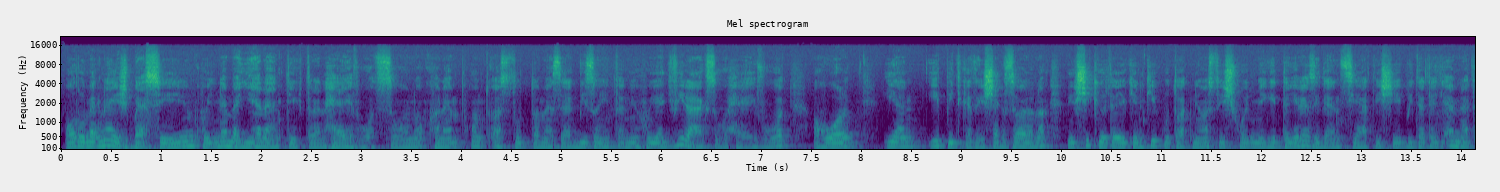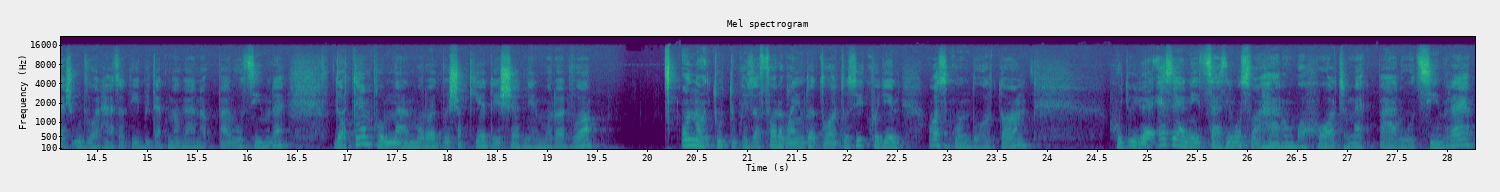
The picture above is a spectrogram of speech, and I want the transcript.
Arról meg ne is beszéljünk, hogy nem egy jelentéktelen hely volt Szolnok, hanem pont azt tudtam ezzel bizonyítani, hogy egy virágzó hely volt, ahol ilyen építkezések zajlanak. Még sikerült egyébként kikutatni azt is, hogy még itt egy rezidenciát is épített, egy emeletes udvarházat épített magának Páló címre, de a templomnál maradva és a kérdésednél maradva, onnan tudtuk, hogy ez a faragvány oda tartozik, hogy én azt gondoltam, hogy ugye 1483-ban halt meg Páló címre,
